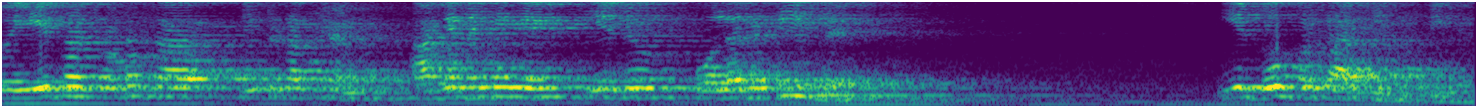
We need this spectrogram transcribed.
तो ये था छोटा सा इंट्रोडक्शन आगे देखेंगे, ये जो पोलरिटीज है, ये दो प्रकार की होती है।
